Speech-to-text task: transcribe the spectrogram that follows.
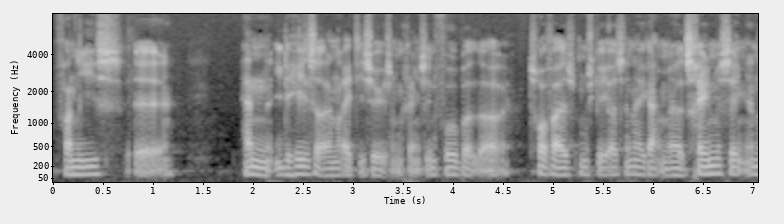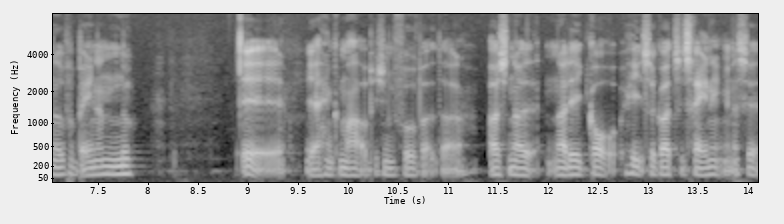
fra Nice. Øh, han i det hele taget er en rigtig seriøs omkring sin fodbold, og jeg tror faktisk måske også, han er i gang med at træne med senior nede på banerne nu. Øh, ja, han går meget op i sin fodbold, og også når, når det ikke går helt så godt til træningen, så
